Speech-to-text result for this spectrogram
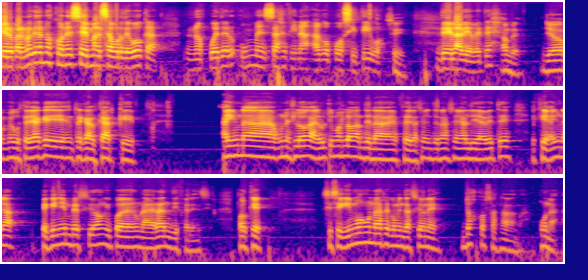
Pero para no quedarnos con ese mal sabor de boca, ¿nos puede dar un mensaje final, algo positivo de la diabetes? Hombre, yo me gustaría que recalcar que hay una, un eslogan, el último eslogan de la Federación Internacional de Diabetes es que hay una pequeña inversión y puede haber una gran diferencia. Porque si seguimos unas recomendaciones, dos cosas nada más. Una,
